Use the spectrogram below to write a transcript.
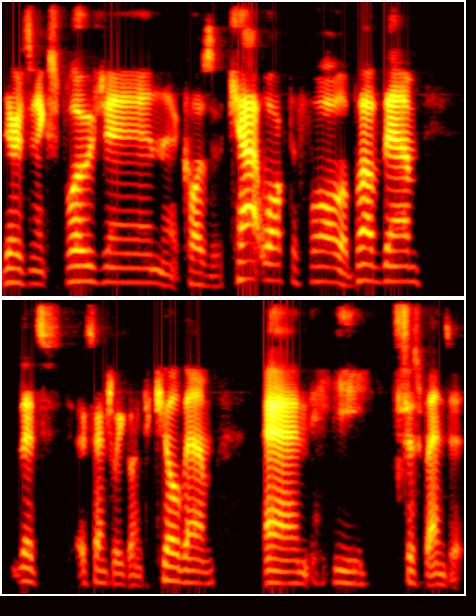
there's an explosion that causes a catwalk to fall above them. That's essentially going to kill them, and he suspends it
